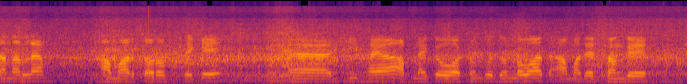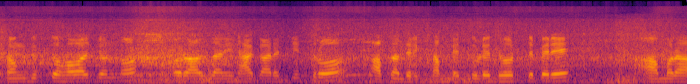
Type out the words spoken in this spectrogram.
জানালাম। আমার তরফ থেকে জি ভাইয়া, আপনাকেও অসংখ্য ধন্যবাদ আমাদের সঙ্গে সংযুক্ত হওয়ার জন্য। রাজধানী ঢাকার চিত্র আপনাদের সামনে তুলে ধরতে পেরে আমরা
